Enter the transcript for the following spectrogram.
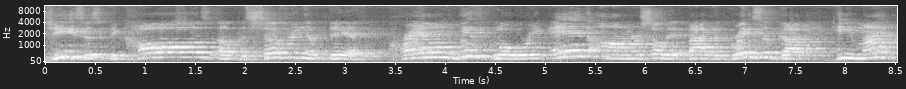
Jesus, because of the suffering of death, crowned with glory and honor, so that by the grace of God he might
